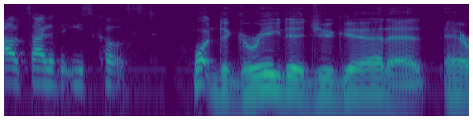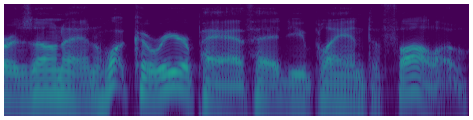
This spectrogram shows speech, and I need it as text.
outside of the East Coast. What degree did you get at Arizona, and what career path had you planned to follow?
